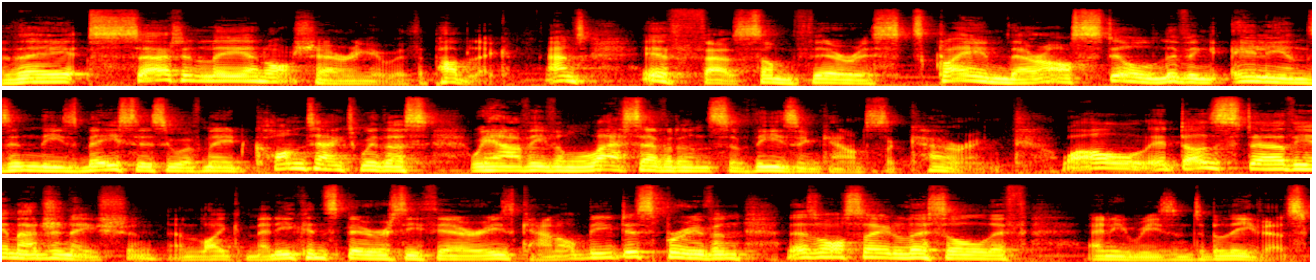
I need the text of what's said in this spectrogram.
they certainly are not sharing it with the public. And if, as some theorists claim, there are still living aliens in these bases who have made contact with us, we have even less evidence of these encounters occurring. While it does stir the imagination, and like many conspiracy theories cannot be disproven, there's also little little, if any reason to believe it.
